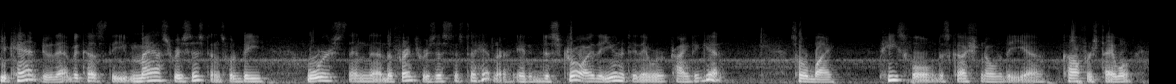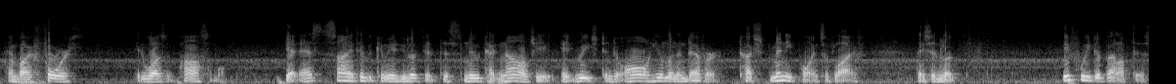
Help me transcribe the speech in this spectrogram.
You can't do that because the mass resistance would be worse than uh, the French resistance to Hitler. It would destroy the unity they were trying to get. So by peaceful discussion over the uh, conference table and by force, it wasn't possible. Yet as the scientific community looked at this new technology, it reached into all human endeavor, touched many points of life. They said, look, if we develop this,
